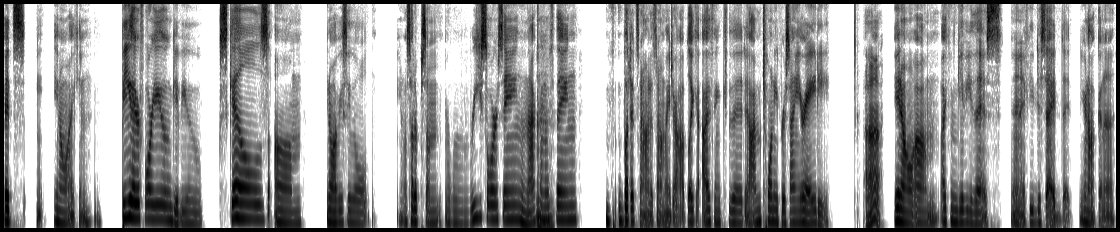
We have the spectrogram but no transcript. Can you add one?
It's you know, I can be there for you, and give you skills. Um, you know, obviously we'll, you know, set up some resourcing and that kind of thing. But it's not. It's not my job. Like I think that I'm 20%, you're 80. Ah, You know, um, I can give you this. And if you decide that you're not gonna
